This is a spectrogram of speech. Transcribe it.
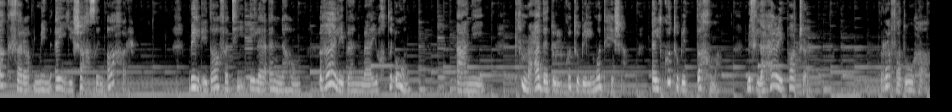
أكثر من أي شخص آخر بالإضافة إلى أنهم غالبا ما يخطئون. أعني كم عدد الكتب المدهشة الكتب الضخمة مثل هاري بوتر رفضوها.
